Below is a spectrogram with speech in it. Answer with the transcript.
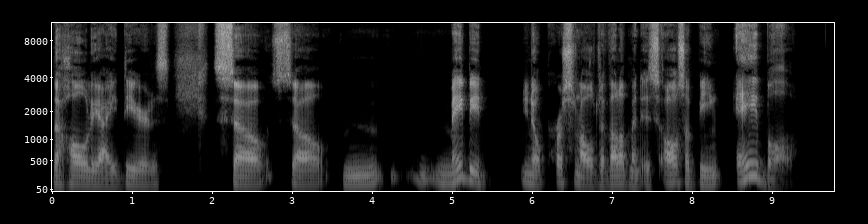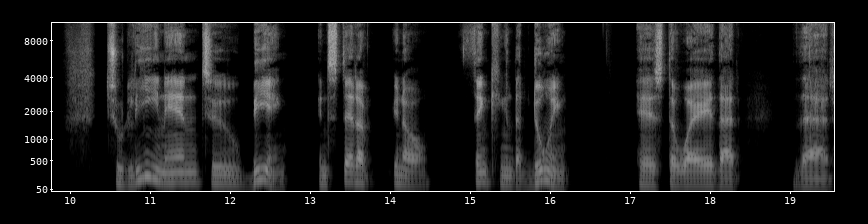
the holy ideas, so so m- maybe you know personal development is also being able to lean into being instead of you know thinking that doing is the way that that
